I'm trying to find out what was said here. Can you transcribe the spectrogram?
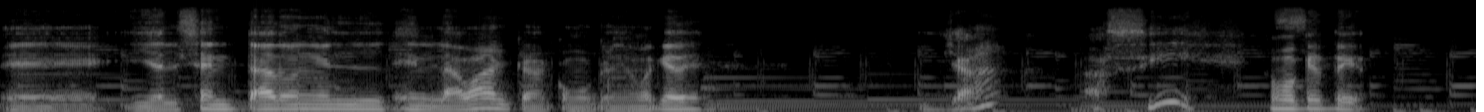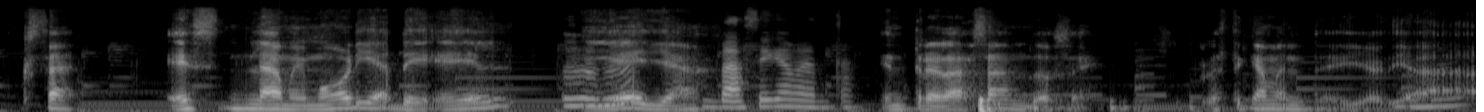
eh, y él sentado en, el, en la banca, como que yo me quedé, ya, así, como que te, o sea, es la memoria de él y ella Básicamente. entrelazándose, prácticamente, y yo, ya,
